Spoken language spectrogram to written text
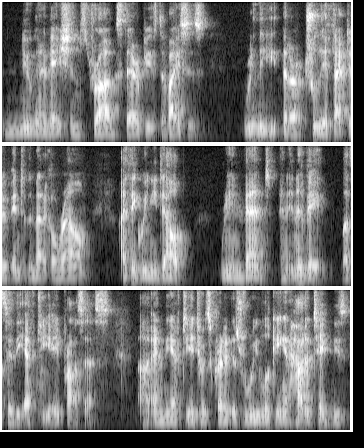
new innovations, drugs, therapies, devices, really that are truly effective into the medical realm. I think we need to help reinvent and innovate, let's say, the FDA process. Uh, and the FDA, to its credit, is really looking at how to take these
